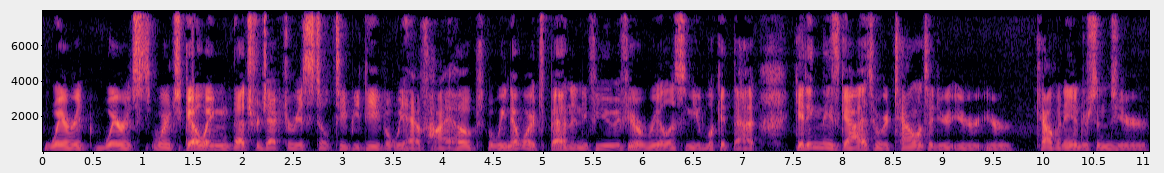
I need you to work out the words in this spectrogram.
where it where it's where it's going that trajectory is still tbd but we have high hopes but we know where it's been and if you if you're a realist and you look at that getting these guys who are talented your your your Calvin Anderson's, your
